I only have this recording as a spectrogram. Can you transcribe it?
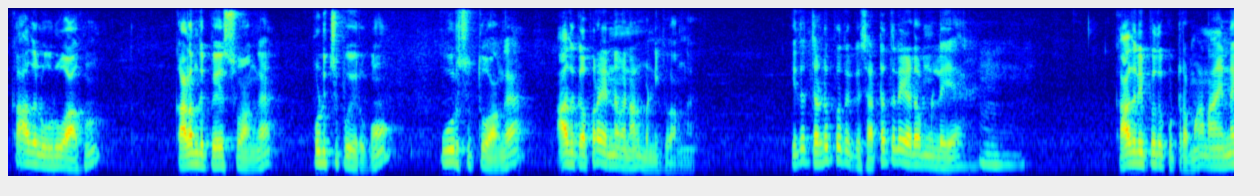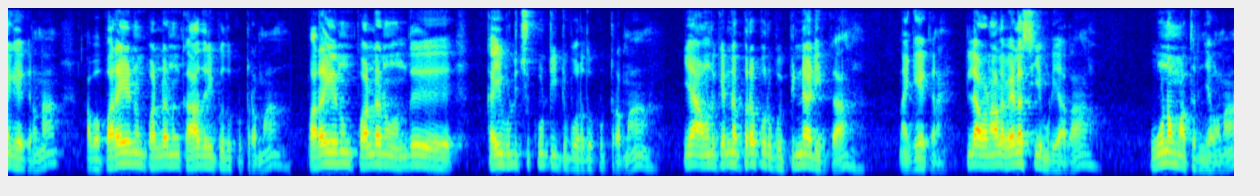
காதல் உருவாகும். கலந்து பேசுவாங்க பிடிச்சி போயிருக்கும் ஊர் சுற்றுவாங்க அதுக்கப்புறம் என்ன வேணாலும் பண்ணிக்குவாங்க. இதை தடுப்பதற்கு சட்டத்தில் இடம் இல்லையே. காதலிப்பது குற்றமா? நான் என்ன கேட்குறேன்னா அப்போ பறையனும் பல்லனும் காதலிப்பது குற்றமா? பறையனும் பல்லனும் வந்து கைபிடிச்சு கூட்டிகிட்டு போகிறது குற்றமா? ஏன் அவனுக்கு என்ன பிறப்புறுப்பு பின்னாடி இருக்கா? நான் கேட்குறேன். இல்லை அவனால் வேலை செய்ய முடியாதா? ஊனமாக தெரிஞ்சவனா?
